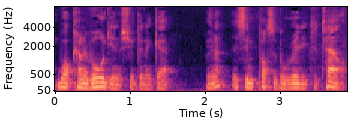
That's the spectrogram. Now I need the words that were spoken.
what kind of audience you're going to get. You know, it's impossible really to tell.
